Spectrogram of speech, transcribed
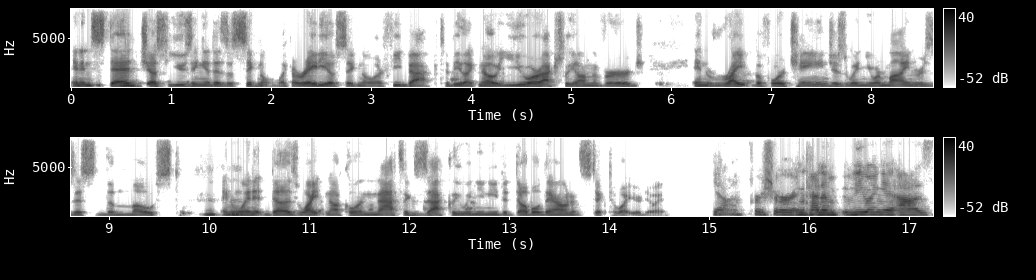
and instead just using it as a signal like a radio signal or feedback to be like no you are actually on the verge And right before change is when your mind resists the most and Mhm. when it does white knuckle. And that's exactly when you need to double down and stick to what you're doing. Yeah, for sure. And kind of viewing it as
